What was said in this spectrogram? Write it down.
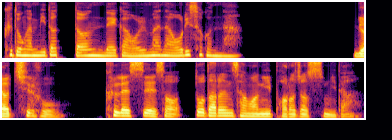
그동안 믿었던 내가 얼마나 어리석었나. 며칠 후 클래스에서 또 다른 상황이 벌어졌습니다.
